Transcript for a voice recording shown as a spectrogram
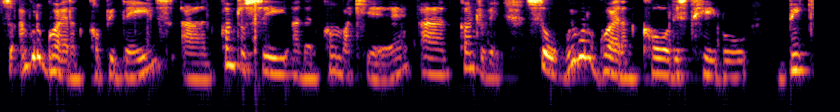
So I'm going to go ahead and copy this and Control C and then come back here and Control V. So we want to go ahead and call this table big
